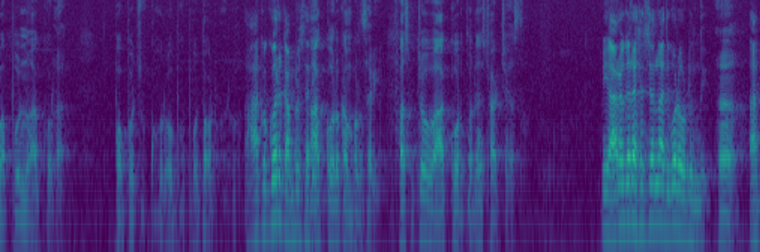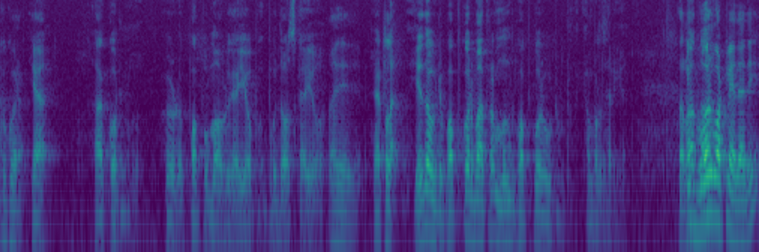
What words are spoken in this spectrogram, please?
పప్పును ఆకుకూర పప్పు చుక్కూర పప్పు తోటకూర. ఆకుకూర కంపల్సరీ. ఆకుకూర కంపల్సరీ. ఫస్ట్ ఆకుకూరతోనే స్టార్ట్ చేస్తాం. మీ ఆరోగ్య రహస్యంలో అది కూడా ఒకటి ఉంది. ఆకుకూర. యా. ఆకుకూరలు ఇప్పుడు పప్పు మామిడికాయో పప్పు దోసకాయో. ఎట్లా? ఏదో ఒకటి. పప్పుకూర మాత్రం ముందు పప్పుకూర ఒకటి ఉంటుంది కంపల్సరీగా. తర్వాత బోరు కొట్టలేదా అది?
